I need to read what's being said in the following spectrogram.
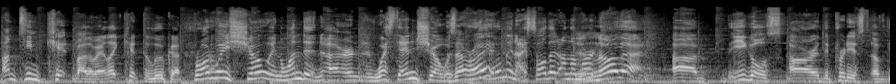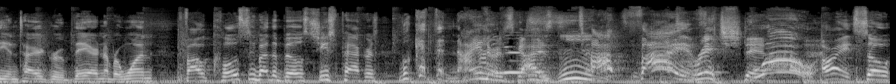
I'm Team Kit, by the way. I like Kit DeLuca. Broadway show in London, uh, or West End show. Was that right? Woman, I saw that on the Didn't marquee. know that. Um, the Eagles are the prettiest of the entire group. They are number one, followed closely by the Bills, Chiefs, Packers. Look at the Niners, guys. Mm. Top five. Rich, Dan. Wow. All right, so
